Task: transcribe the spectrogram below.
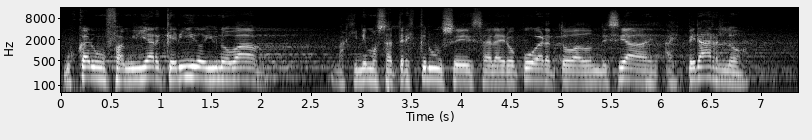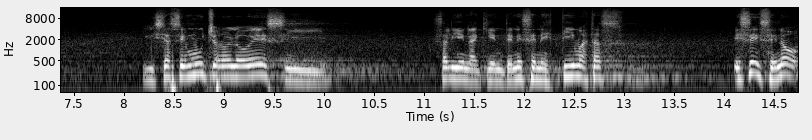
buscar un familiar querido y uno va, imaginemos a Tres Cruces, al aeropuerto, a donde sea, a esperarlo. Y si hace mucho no lo ves y es alguien a quien tenés en estima, estás... Es ese, ¿no?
